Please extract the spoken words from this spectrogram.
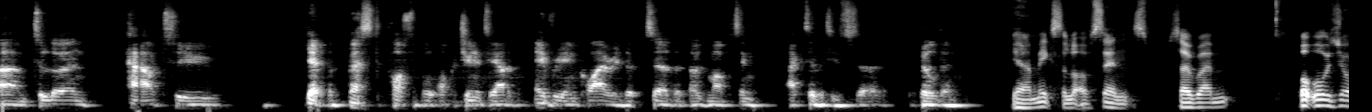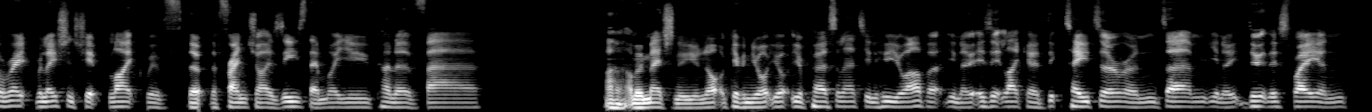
um, to learn how to get the best possible opportunity out of every inquiry that that those marketing activities build in. Yeah, it makes a lot of sense. So, um, what what was your re- relationship like with the the franchisees? Then, were you kind of uh, I'm imagining you're not given your, your your personality and who you are, but you know, is it like a dictator and um, you know, do it this way and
